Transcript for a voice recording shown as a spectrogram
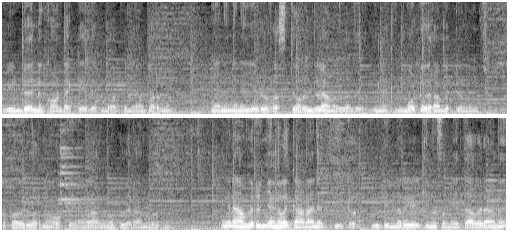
വീണ്ടും എന്നെ കോൺടാക്ട് ചെയ്തിട്ടുണ്ട്. അപ്പോൾ ഞാൻ പറഞ്ഞു ഞാനിങ്ങനെ ഈ ഒരു റെസ്റ്റോറന്റിലാണുള്ളത് നിങ്ങൾക്ക് ഇങ്ങോട്ട് വരാൻ പറ്റുമോ എന്ന് ചോദിച്ചു. അപ്പോൾ അവർ പറഞ്ഞു ഓക്കെ ഞങ്ങൾ അങ്ങോട്ട് വരാമെന്ന് പറഞ്ഞു. അങ്ങനെ അവരും ഞങ്ങളെ കാണാൻ എത്തിയിട്ടോ ഈ ഡിന്നർ കഴിക്കുന്ന സമയത്ത് അവരാണ്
